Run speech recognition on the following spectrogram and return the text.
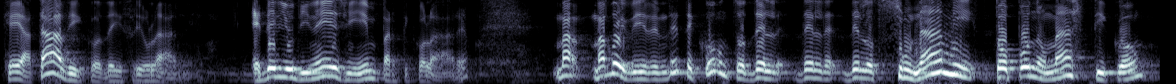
che è atavico dei friulani e degli udinesi in particolare, ma, ma voi vi rendete conto del, del, dello tsunami toponomastico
